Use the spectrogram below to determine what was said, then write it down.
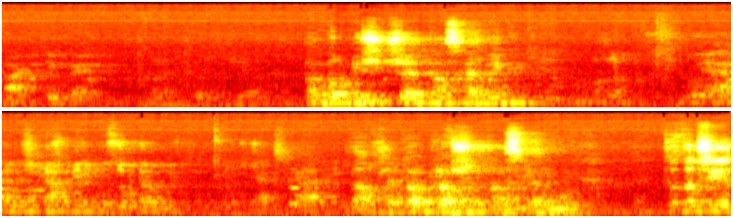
Tak? Dziękuję. Pan burmistrz czy pan skarbnik? Dobrze, to proszę pan skarbnik. To znaczy, ja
